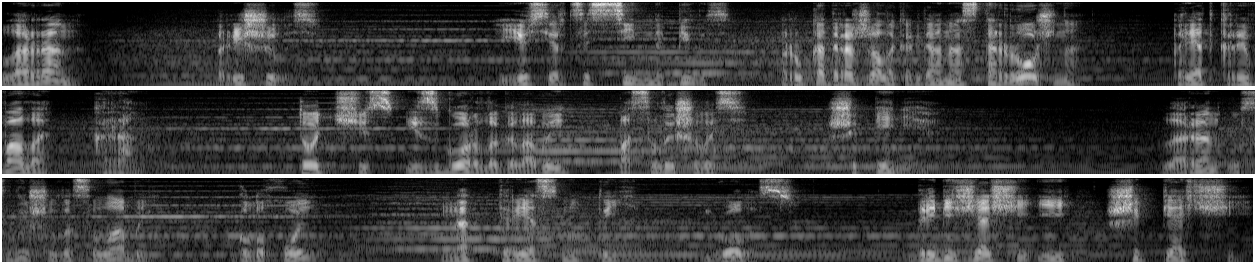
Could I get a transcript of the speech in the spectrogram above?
Лоран решилась. Ее сердце сильно билось, рука дрожала, когда она осторожно приоткрывала кран. Тотчас из горла головы послышалось шипение. Лоран услышала слабый, глухой, надтреснутый голос, дребезжащий и шипящий,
